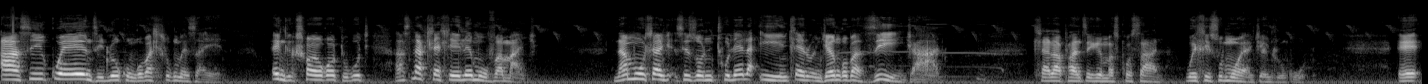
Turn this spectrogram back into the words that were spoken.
Asikwenzi lokhu ngoba sihlukumeza yena. Engikushoyo kodwa ukuthi asinakuhlehlela emuva manje. Namuhla nje sizonithulela inhlelo njengoba zinjalo hlala phansi ke masikhosana wehlisa umoya nje ndlunkulu eh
